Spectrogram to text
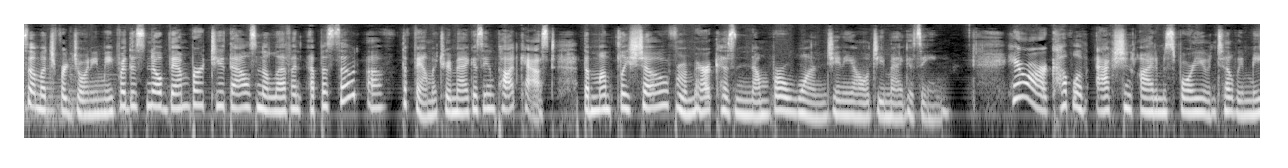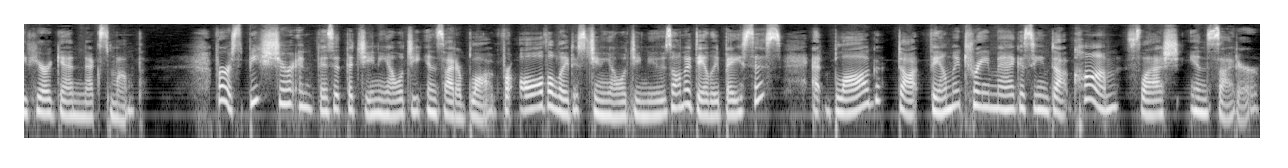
So much for joining me for this November 2011 episode of the Family Tree Magazine podcast, the monthly show from America's number one genealogy magazine. Here are a couple of action items for you until we meet here again next month. First, be sure and visit the Genealogy Insider blog for all the latest genealogy news on a daily basis at blog.familytreemagazine.com slash insider.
